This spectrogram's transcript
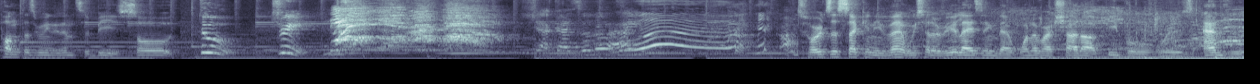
pumped as we needed them to be. So, Two, three. Towards the second event, we started realizing that one of our shout out people was Andrew.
